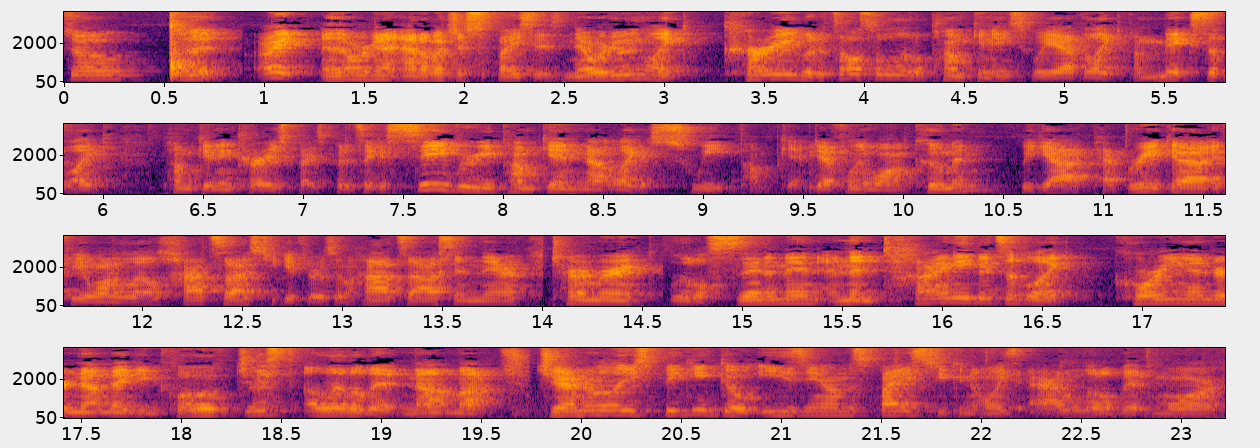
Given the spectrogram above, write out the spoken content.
so good. All right, and then we're gonna add a bunch of spices. Now we're doing like curry, but it's also a little pumpkiny. So we have like a mix of like pumpkin and curry spice, but it's like a savory pumpkin, not like a sweet pumpkin. definitely want cumin. We got paprika. If you want a little hot sauce, you could throw some hot sauce in there. Turmeric, little cinnamon, and then tiny bits of like coriander, nutmeg, and clove, just a little bit, not much. Generally speaking, go easy on the spice. You can always add a little bit more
